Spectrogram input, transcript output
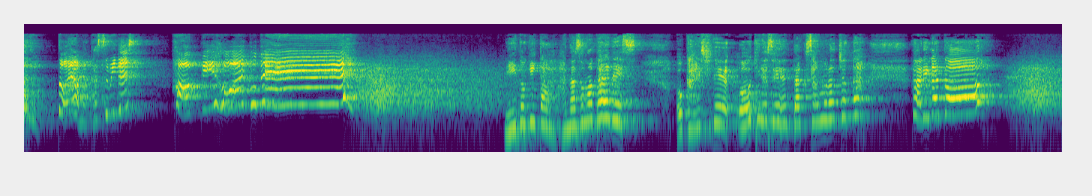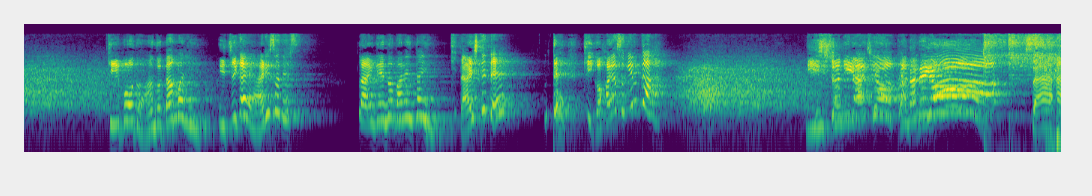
タル富山かすみです。ハッピーホワイトデー。リードギター花園太です。お返しで大きな声援たくさんもらっちゃった。ありがとう。キーボードタンバリン市ヶ谷ありさです。来年のバレンタイン期待してて。って気が早すぎるか。一緒にラジオを奏でよう。さあ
